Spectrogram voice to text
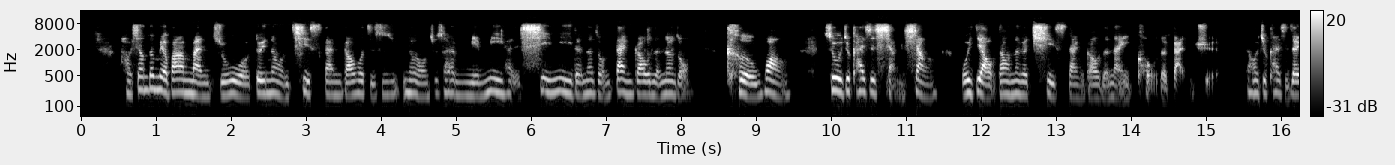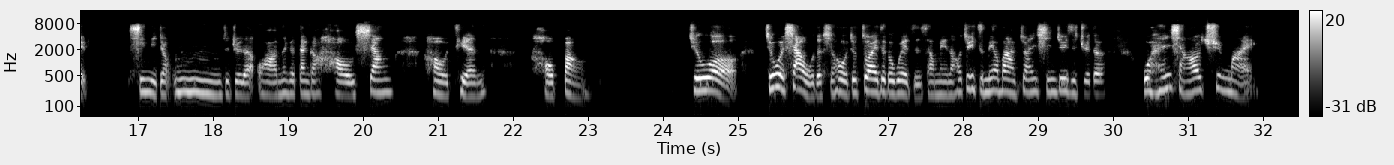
好像都没有办法满足我对那种 cheese 蛋糕，或者是那种就是很绵密、很细密的那种蛋糕的那种渴望，所以我就开始想象我咬到那个 cheese 蛋糕的那一口的感觉，然后就开始在心里就嗯，就觉得哇，那个蛋糕好香、好甜、好棒，结果。结果下午的时候，我就坐在这个位置上面，然后就一直没有办法专心，就一直觉得我很想要去买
